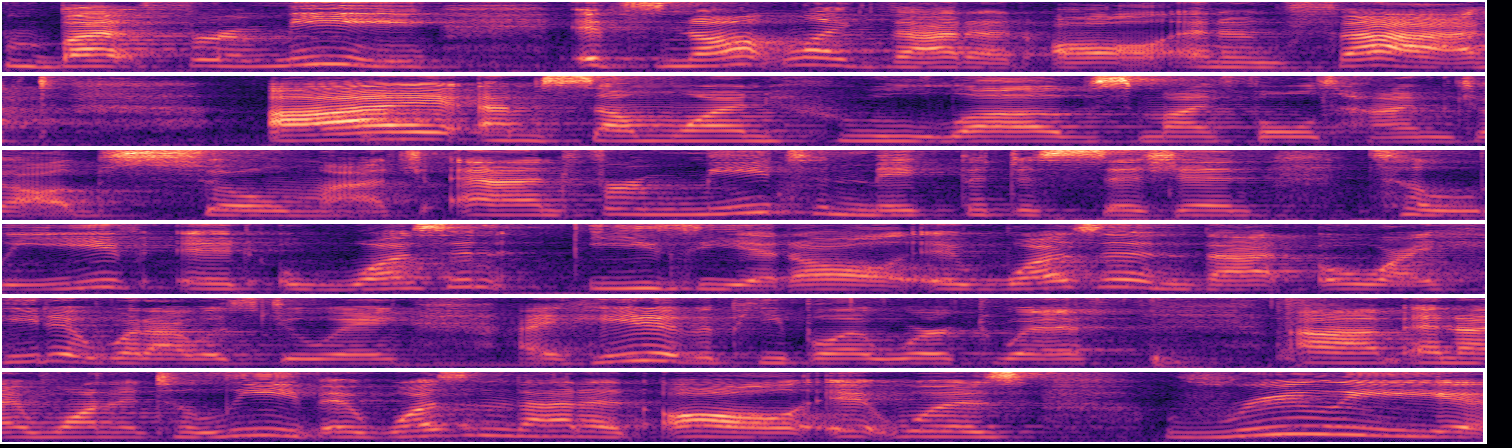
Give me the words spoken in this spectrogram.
But for me, it's not like that at all. And in fact, I am someone who loves my full time job so much. And for me to make the decision to leave, it wasn't easy at all. It wasn't that, oh, I hated what I was doing, I hated the people I worked with, um, and I wanted to leave. It wasn't that at all. It was really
